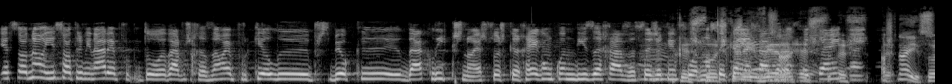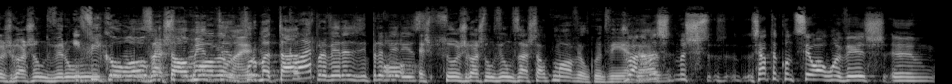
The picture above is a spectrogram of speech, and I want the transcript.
É só, não, e só terminar, é porque estou a dar-vos razão, é porque ele percebeu que dá cliques, não é? As pessoas carregam quando diz arrasa, seja quem Porque for, as não sei quem, arrasa, não sei as- quem. as- é. Acho que não é As isso. pessoas gostam de ver um. E ficam um logo desastre automóvel, é? formatados Claro. para ver, para ver isso. As pessoas gostam de ver um desastre automóvel quando vêm a Joana, mas, casa. mas já te aconteceu alguma vez, hum,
